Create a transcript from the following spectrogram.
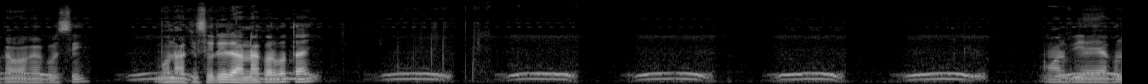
আঁকা বাঁকা করছি। বোনা খিচুড়ি রান্না করব তাই। আমার বিয়ে এখন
